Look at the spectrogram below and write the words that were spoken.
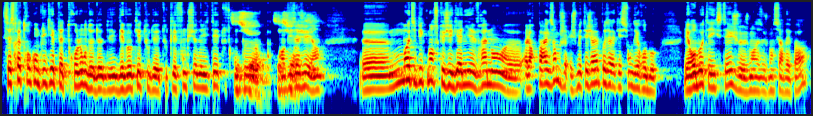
ce serait trop compliqué, peut-être trop long, d'évoquer toutes, les, toutes les fonctionnalités, tout ce qu'on peut envisager. Hein. Euh, moi, typiquement, ce que j'ai gagné vraiment. Euh, alors, par exemple, je, je m'étais jamais posé la question des robots. Les robots TXT, je ne m'en servais pas.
